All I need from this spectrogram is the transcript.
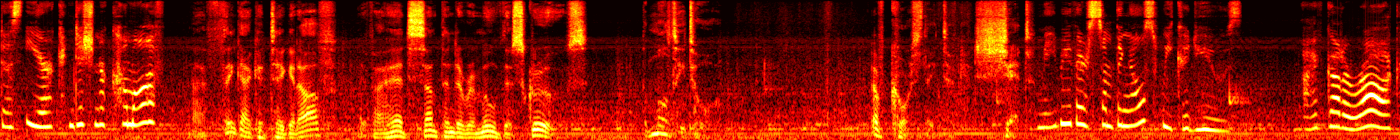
Does the air conditioner come off? I think I could take it off. If I had something to remove the screws. The multi-tool. Of course they took it. Shit. Maybe there's something else we could use. I've got a rock.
